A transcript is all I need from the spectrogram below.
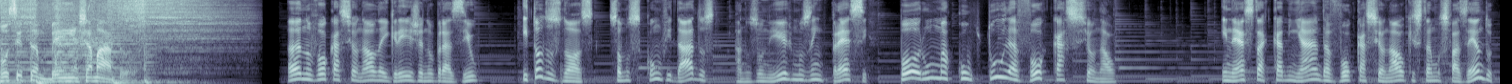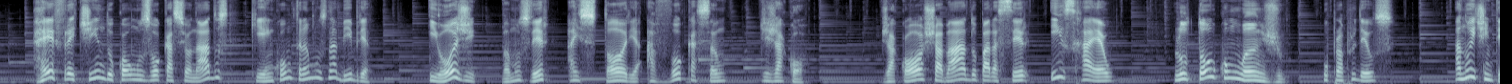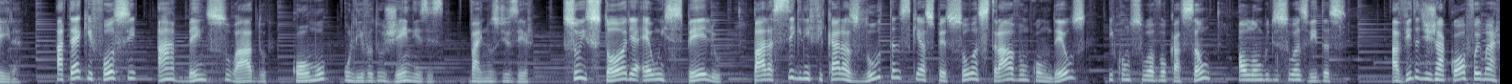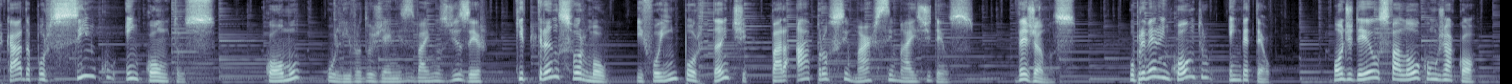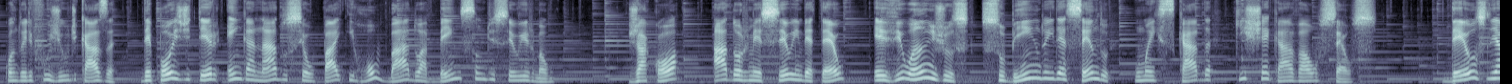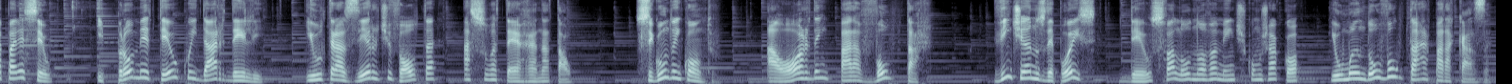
você também é chamado. Ano vocacional na Igreja no Brasil e todos nós somos convidados a nos unirmos em prece por uma cultura vocacional. E nesta caminhada vocacional que estamos fazendo, refletindo com os vocacionados que encontramos na Bíblia. E hoje vamos ver a história, a vocação de Jacó. Jacó, chamado para ser Israel, lutou com o anjo, o próprio Deus, a noite inteira, até que fosse abençoado, como o livro do Gênesis vai nos dizer. Sua história é um espelho para significar as lutas que as pessoas travam com Deus e com sua vocação ao longo de suas vidas. A vida de Jacó foi marcada por cinco encontros como o livro do Gênesis vai nos dizer, que transformou e foi importante para aproximar-se mais de Deus. Vejamos. O primeiro encontro em Betel, onde Deus falou com Jacó quando ele fugiu de casa, depois de ter enganado seu pai e roubado a bênção de seu irmão. Jacó adormeceu em Betel e viu anjos subindo e descendo uma escada que chegava aos céus. Deus lhe apareceu e prometeu cuidar dele e o trazer de volta à sua terra natal. Segundo encontro, a ordem para voltar. Vinte anos depois, Deus falou novamente com Jacó e o mandou voltar para casa,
